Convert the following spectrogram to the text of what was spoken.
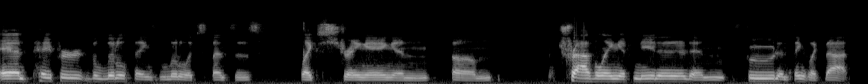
and pay for the little things, the little expenses like stringing and um, traveling if needed, and food and things like that.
